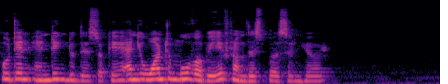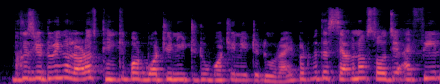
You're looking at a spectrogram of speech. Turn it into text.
put an ending to this okay? And you want to move away from this person here because you're doing a lot of thinking about what you need to do what you need to do right? But with the seven of swords i feel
